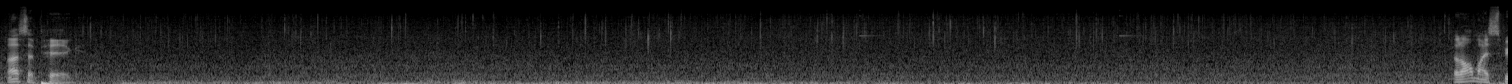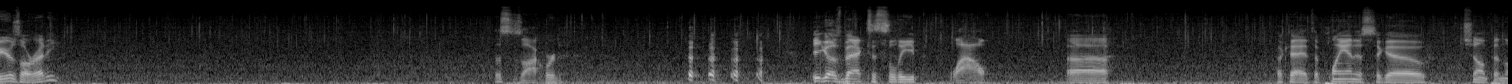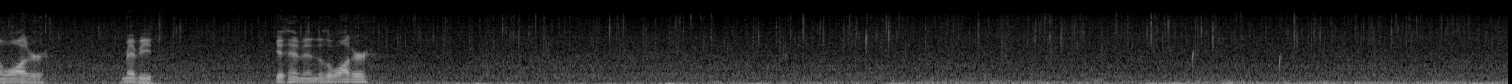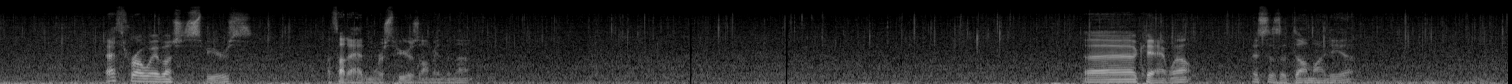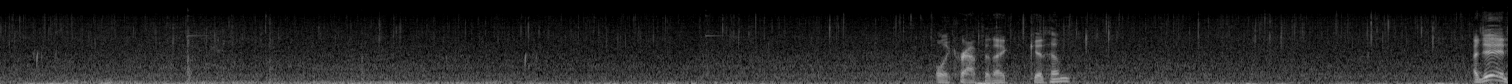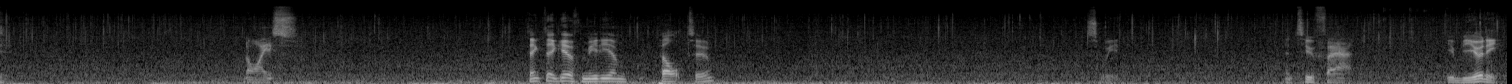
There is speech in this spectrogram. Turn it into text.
That's a pig. All my spears already? This is awkward. he goes back to sleep. Wow. Uh, okay, the plan is to go jump in the water. Maybe get him into the water. Did I throw away a bunch of spears? I thought I had more spears on me than that. Okay, well, this is a dumb idea. Holy crap, did I get him? I did! Nice. Think they give medium pelt too? Sweet. And too fat. You beauty.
